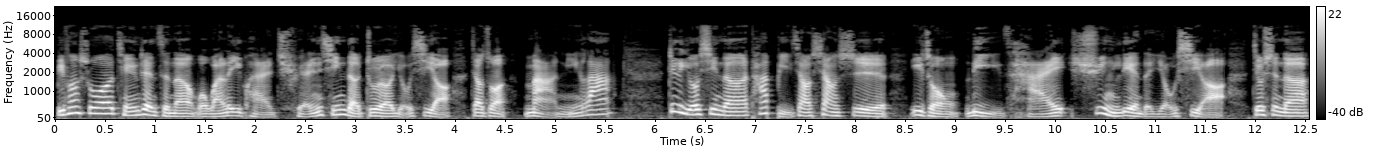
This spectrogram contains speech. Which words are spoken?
比方说，前一阵子呢，我玩了一款全新的桌游游戏哦，叫做马尼拉。这个游戏呢，它比较像是一种理财训练的游戏啊，就是呢，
